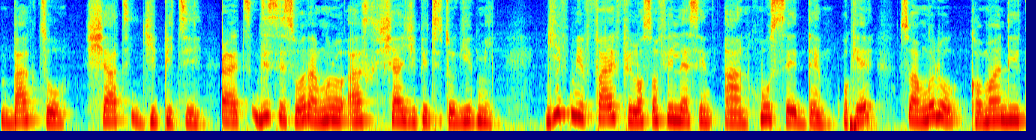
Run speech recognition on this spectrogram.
back to chat gpt right this is what i'm going to ask chat gpt to give me. Give me five philosophy lessons and who said them okay? So i'm going to command it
